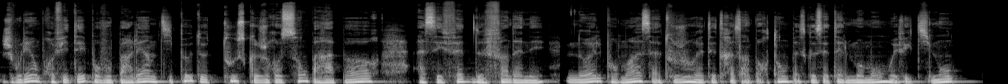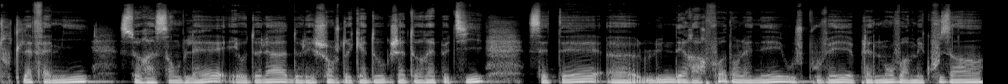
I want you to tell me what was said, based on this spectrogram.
je voulais en profiter pour vous parler un petit peu de tout ce que je ressens par rapport à ces fêtes de fin d'année. Noël pour moi ça a toujours été très important parce que c'était le moment où effectivement toute la famille se rassemblait et au-delà de l'échange de cadeaux que j'adorais petit, c'était euh, l'une des rares fois dans l'année où je pouvais pleinement voir mes cousins,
